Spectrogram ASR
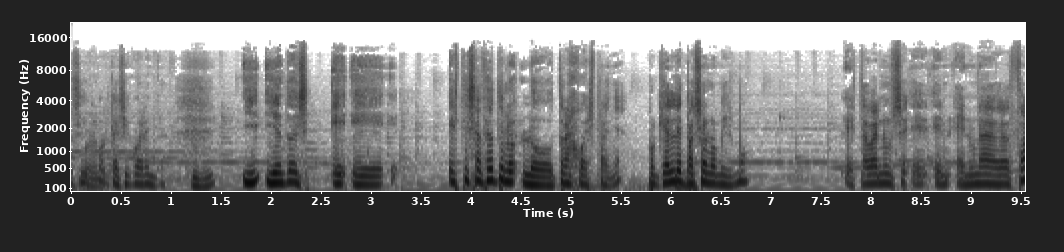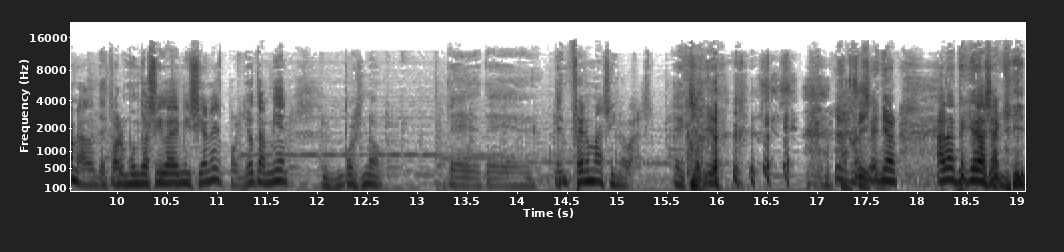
sí, casi 40. Ujú. Y, y entonces, eh, eh, este sacerdote lo, lo trajo a España, porque a él le pasó lo mismo. Estaba en, un en, en una zona donde todo el mundo se iba de misiones, pues yo también. Pues no, te, te- te enfermas y no vas. Le dijo Dios. Dijo, Sí. Señor, ahora te quedas aquí.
